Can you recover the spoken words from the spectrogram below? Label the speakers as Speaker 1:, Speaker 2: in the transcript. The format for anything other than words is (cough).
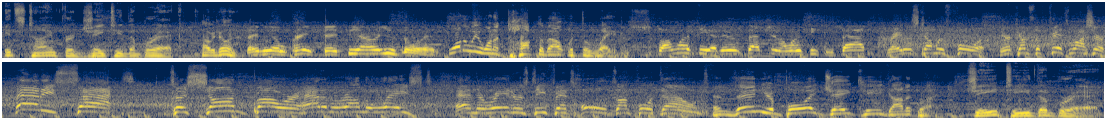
Speaker 1: It's time for JT the Brick.
Speaker 2: How we doing?
Speaker 3: Baby, I'm great. JT, how are you doing?
Speaker 2: What do we want to talk about with the Raiders?
Speaker 3: So I want to see an interception. I want to see some sacks.
Speaker 4: Raiders come with four. Here comes the fifth rusher, and he's sacked. Deshaun Bauer had him around the waist, and the Raiders defense holds on fourth down.
Speaker 2: And then your boy JT got it right.
Speaker 1: JT the Brick.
